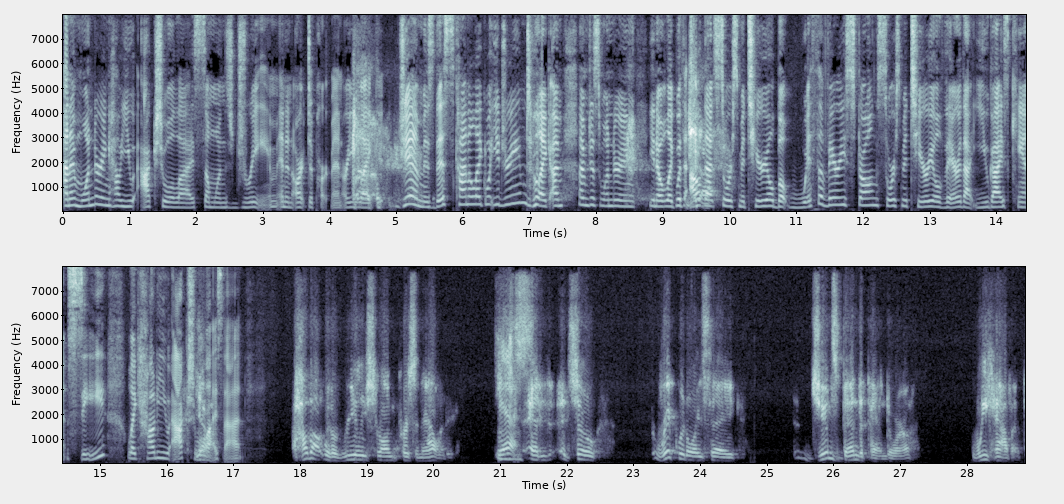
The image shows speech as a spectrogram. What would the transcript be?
and i'm wondering how you actually visualize someone's dream in an art department? Are you like, Jim, is this kind of like what you dreamed? like I'm I'm just wondering, you know, like without yeah. that source material but with a very strong source material there that you guys can't see, like how do you actualize yeah. that? How about with a really strong personality? Yes. And and so Rick would always say, Jim's been to Pandora. We haven't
